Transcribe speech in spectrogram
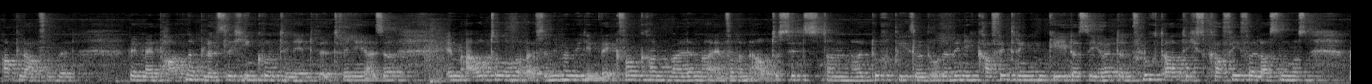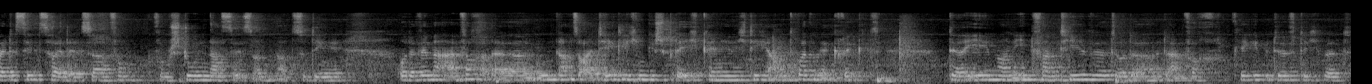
ablaufen wird wenn mein Partner plötzlich inkontinent wird. Wenn ich also im Auto also nicht mehr mit ihm wegfahren kann, weil er mal einfach im Auto sitzt, dann halt durchpieselt. Oder wenn ich Kaffee trinken gehe, dass ich halt dann fluchtartig Kaffee verlassen muss, weil der Sitz halt jetzt vom, vom Stuhl nass ist und so Dinge. Oder wenn man einfach äh, im ganz alltäglichen Gespräch keine richtige Antwort mehr kriegt, der Ehemann infantil wird oder halt einfach pflegebedürftig wird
